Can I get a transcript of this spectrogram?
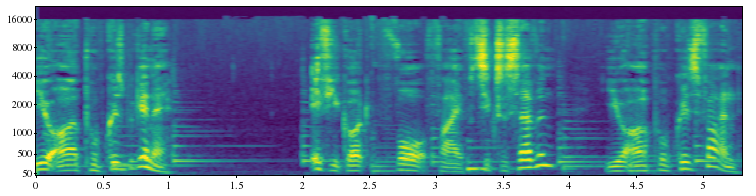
you are a pub quiz beginner. If you got 4, 5, 6 or 7, you are a pub quiz fan.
